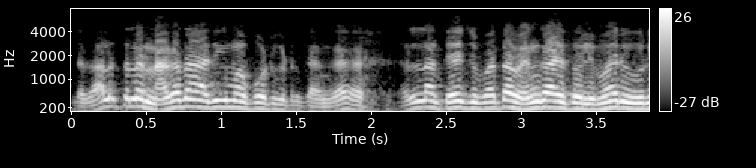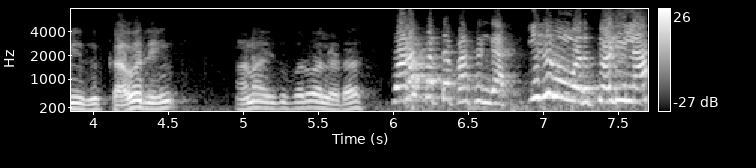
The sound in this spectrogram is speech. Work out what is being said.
இந்த காலத்துல நகை தான் அதிகமா போட்டுக்கிட்டு இருக்காங்க. எல்லாம் தேய்ச்சி பார்த்தா வெங்காய தொலி மாதிரி உரியுது கவரிங் ஆனா இது பரவாயில்லடா. புறப்பட்ட பசங்க இதுவும் ஒரு தொழிலா?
